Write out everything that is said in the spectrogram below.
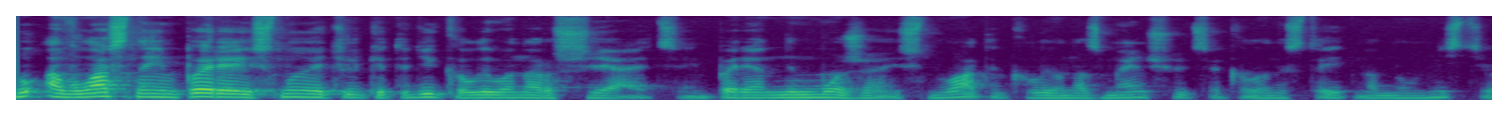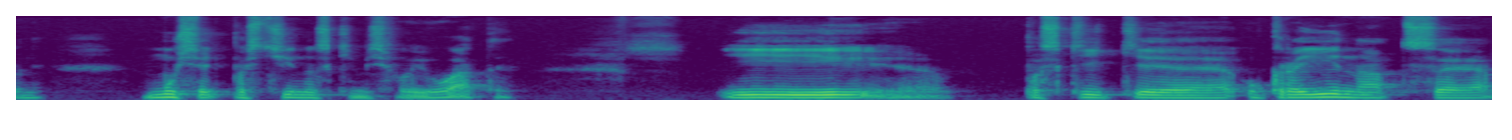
Ну, а власне, імперія існує тільки тоді, коли вона розширяється. Імперія не може існувати, коли вона зменшується, коли вона стоїть на одному місці. Вони мусять постійно з кимось воювати. І оскільки Україна це,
